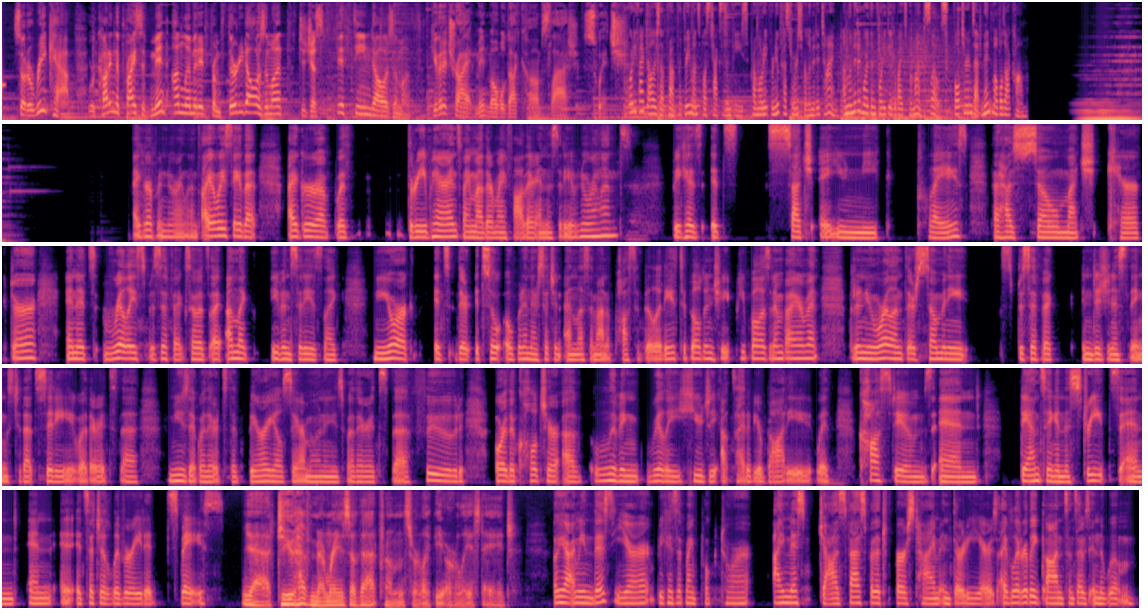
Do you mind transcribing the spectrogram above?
So to recap, we're cutting the price of Mint Unlimited from $30 a month to just $15 a month. Give it a try at mintmobile.com slash switch. $45 upfront for three months plus taxes and fees. Promo for new customers for limited time. Unlimited more than 40 gigabytes per month. Slows. Full terms at mintmobile.com. I grew up in New Orleans. I always say that I grew up with three parents, my mother, my father, in the city of New Orleans because it's such a unique place that has so much character and it's really specific. So it's like, unlike even cities like New York, it's there it's so open and there's such an endless amount of possibilities to build and shape people as an environment. But in New Orleans, there's so many specific indigenous things to that city, whether it's the music, whether it's the burial ceremonies, whether it's the food or the culture of living really hugely outside of your body with mm-hmm. costumes and dancing in the streets and and it's such a liberated space. Yeah. Do you have memories of that from sort of like the earliest age? Oh yeah, I mean this year because of my book tour, I missed Jazz Fest for the first time in 30 years. I've literally gone since I was in the womb.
